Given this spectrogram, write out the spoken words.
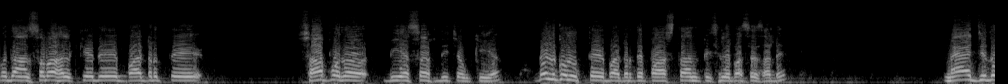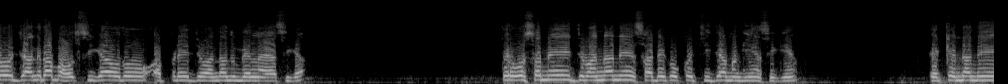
ਵਿਧਾਨ ਸਭਾ ਹਲਕੇ ਦੇ ਬਾਰਡਰ ਤੇ ਸ਼ਾਹਪੁਰ ਬੀਐਸਐਫ ਦੀ ਚੌਕੀ ਆ ਬਿਲਕੁਲ ਉੱਤੇ ਬਾਰਡਰ ਤੇ ਪਾਕਿਸਤਾਨ ਪਿਛਲੇ ਪਾਸੇ ਸਾਡੇ। ਮੈਂ ਜਦੋਂ ਜੰਗ ਦਾ ਮਾਹੌਲ ਸੀਗਾ, ਉਦੋਂ ਆਪਣੇ ਜਵਾਨਾਂ ਨੂੰ ਮਿਲਣ ਆਇਆ ਸੀਗਾ। ਤੇ ਉਸ ਸਮੇਂ ਜਵਾਨਾਂ ਨੇ ਸਾਡੇ ਕੋਲ ਕੁਝ ਚੀਜ਼ਾਂ ਮੰਗੀਆਂ ਸੀਗੀਆਂ। ਇੱਕ ਇਹਨਾਂ ਨੇ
